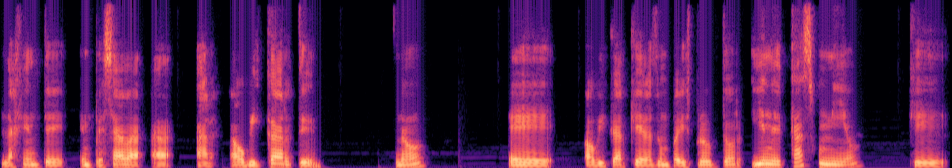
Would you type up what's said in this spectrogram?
la gente empezaba a, ubicarte, ¿no? Eh, a ubicar que eras de un país productor. Y en el caso mío, que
